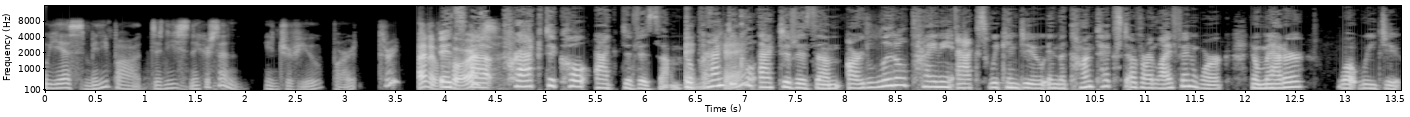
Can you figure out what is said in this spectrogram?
Oh, yes, Minipod, Denise Nickerson interview part three. And of it's course, uh, practical activism. So, Okay. practical activism are little tiny acts we can do in the context of our life and work, no matter what we do.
